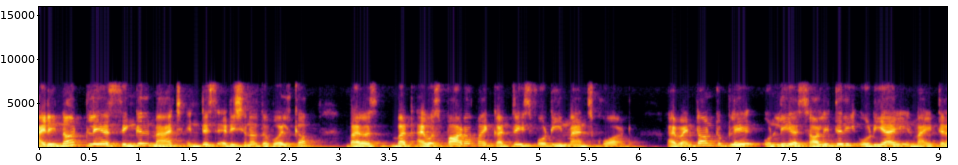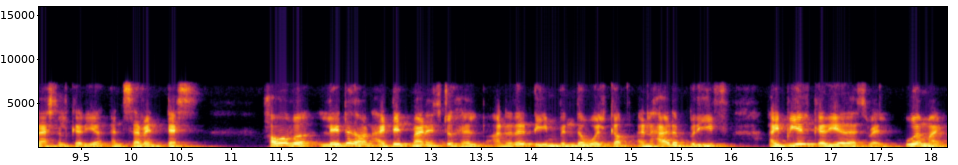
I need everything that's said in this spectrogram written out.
I did not play a single match in this edition of the World Cup, but I was, but I was part of my country's 14-man squad. I went on to play only a solitary ODI in my international career and seven tests. However, later on, I did manage to help another team win the World Cup and had a brief IPL career as well. Who am I?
